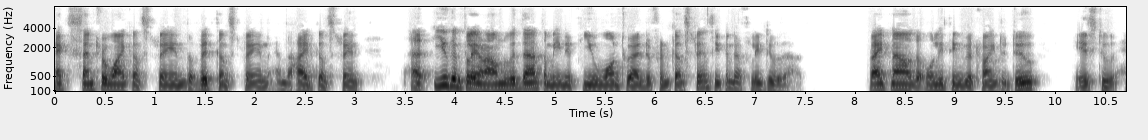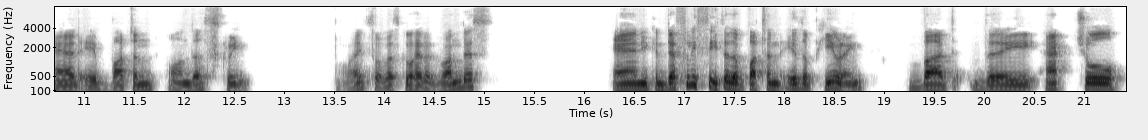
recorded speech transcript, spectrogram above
x, center y constraint, the width constraint, and the height constraint. Uh, you can play around with that. I mean, if you want to add different constraints, you can definitely do that. Right now, the only thing we're trying to do is to add a button on the screen. All right, so let's go ahead and run this. And you can definitely see that the button is appearing, but the actual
